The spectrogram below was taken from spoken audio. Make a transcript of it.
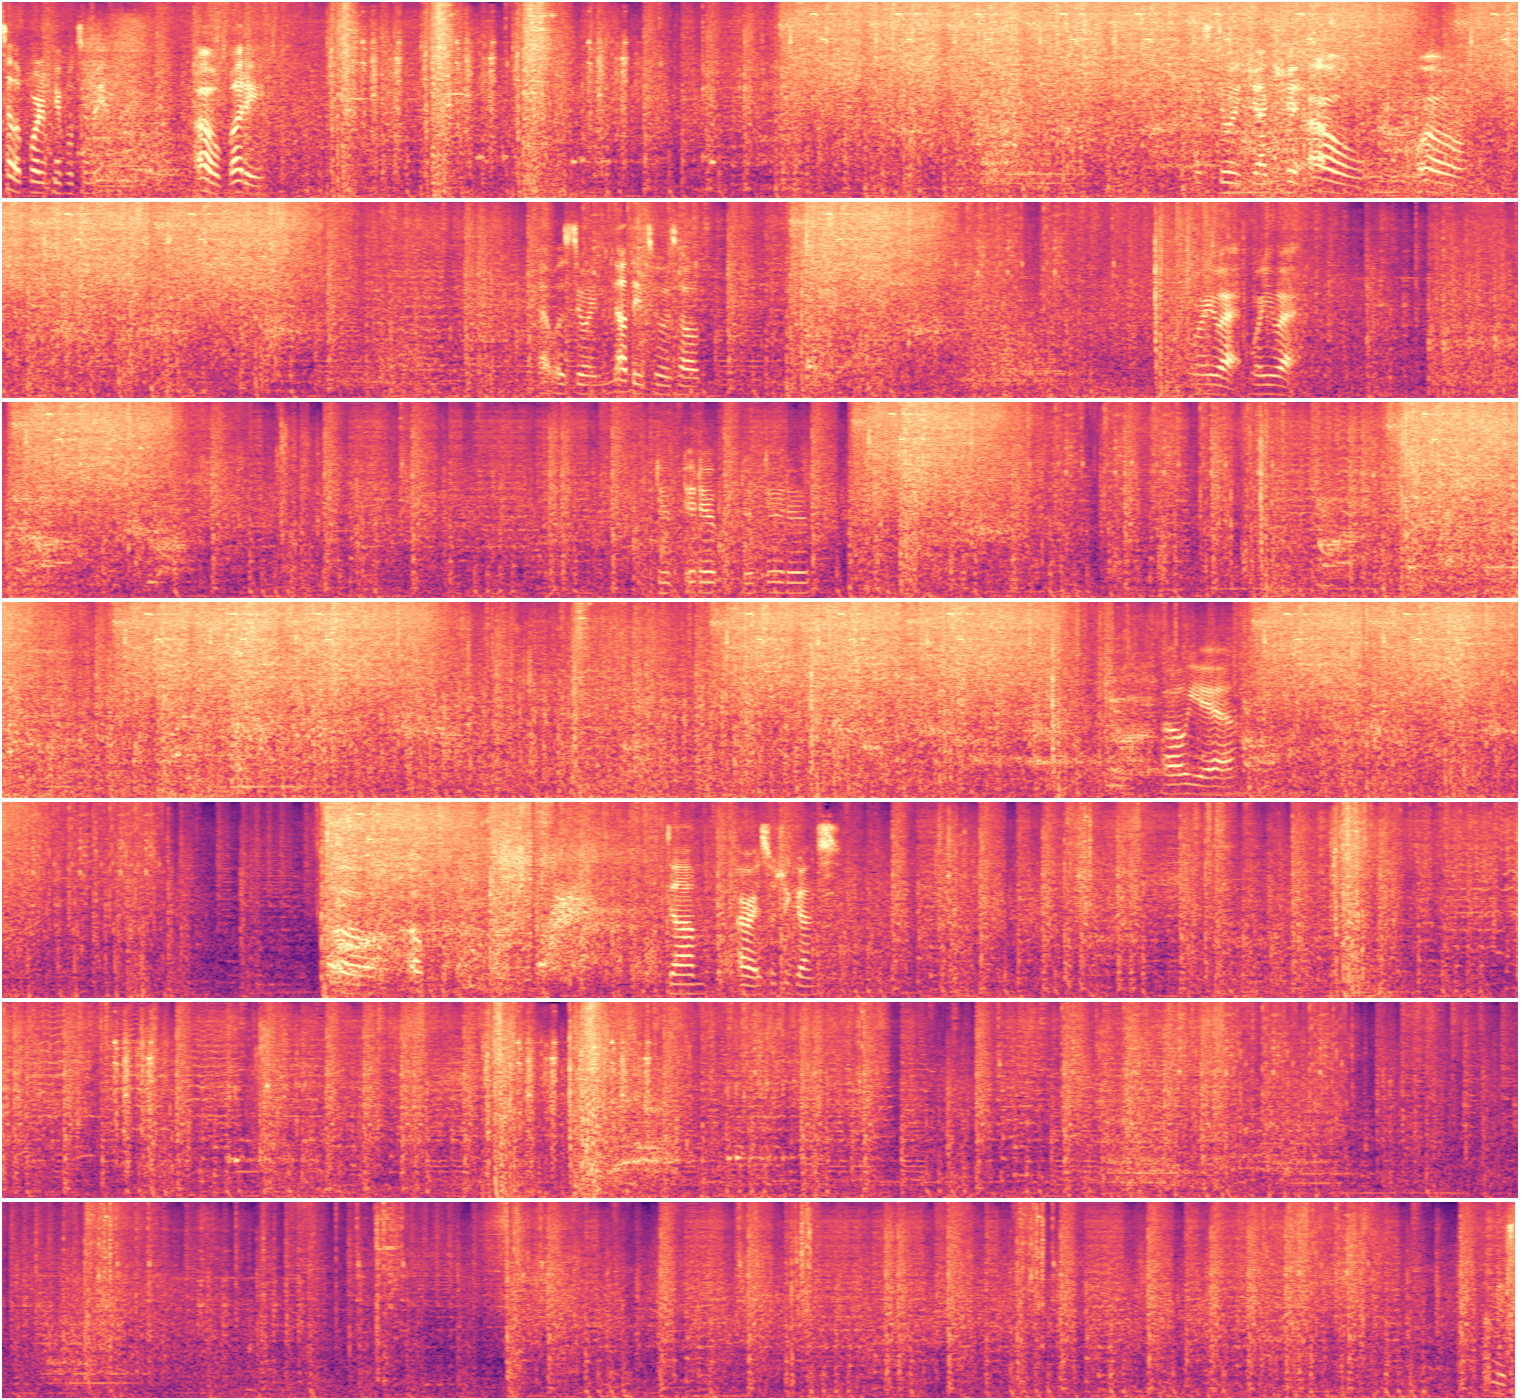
teleporting people to me. Oh, buddy. That's doing jack shit. Oh, whoa. That was doing nothing to his health. Where are you at? Where are you at? Do do do do do. Oh yeah. Dumb. Alright, switching guns.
